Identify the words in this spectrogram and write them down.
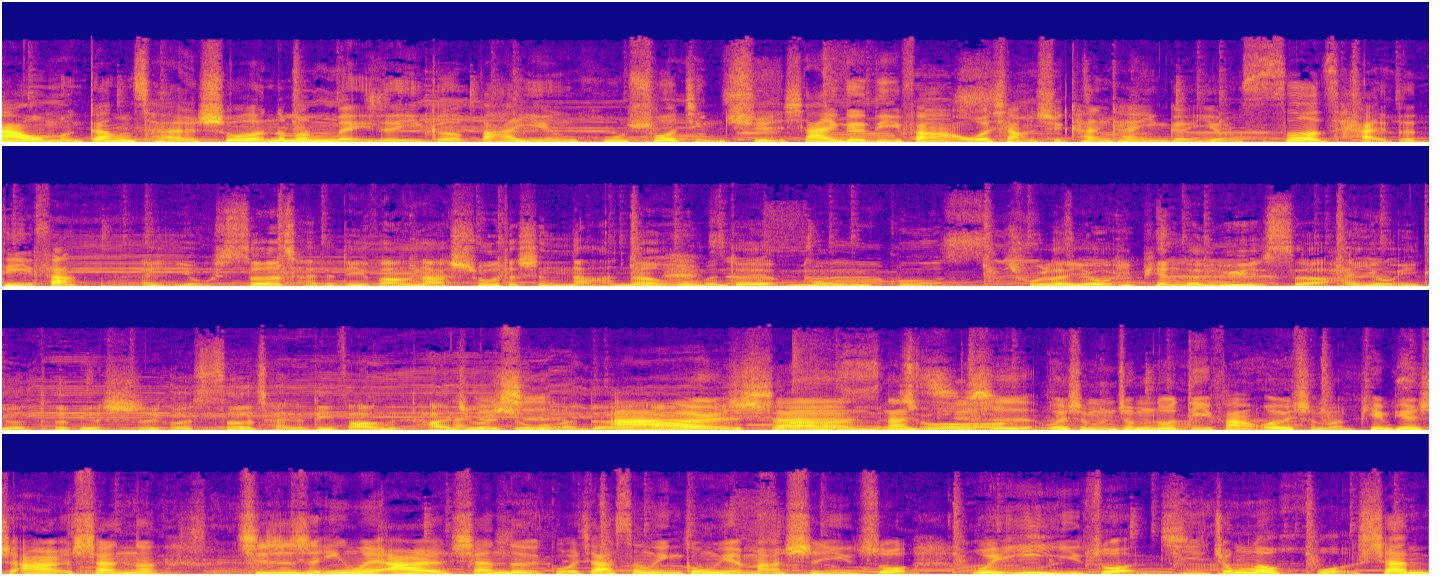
那我们刚才说了那么美的一个巴彦呼硕景区，下一个地方啊，我想去看看一个有色彩的地方。哎，有色彩的地方，那说的是哪呢？我们的蒙古。除了有一片的绿色，还有一个特别适合色彩的地方，它就是我们的阿尔山。那其实为什么这么多地方，为什么偏偏是阿尔山呢？其实是因为阿尔山的国家森林公园嘛，是一座唯一一座集中了火山、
